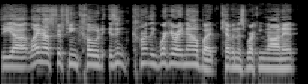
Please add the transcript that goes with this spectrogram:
The uh, Lighthouse 15 code isn't currently working right now, but Kevin is working on it.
